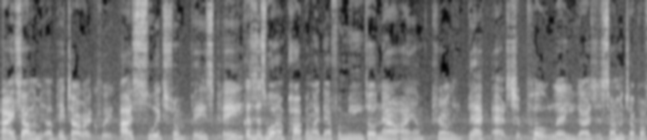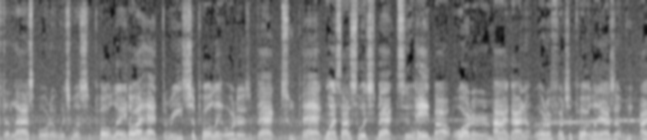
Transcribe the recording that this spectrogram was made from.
all right y'all let me update y'all right quick. I switched from base pay because this wasn't popping like that for me. So now i am currently back at chipotle. You guys just saw me drop off the last order which was chipotle. So i had three chipotle orders back to back. Once i switched back to paid by order i got an order for chipotle as I,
